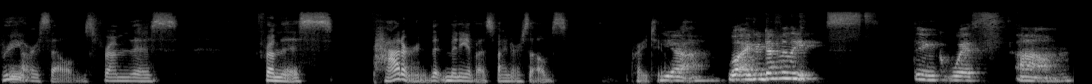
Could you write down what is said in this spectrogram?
free ourselves from this from this pattern that many of us find ourselves prey to? Yeah. Well i can definitely think with um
